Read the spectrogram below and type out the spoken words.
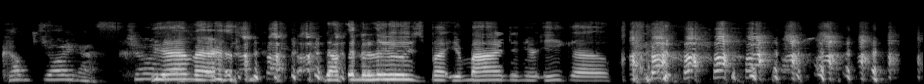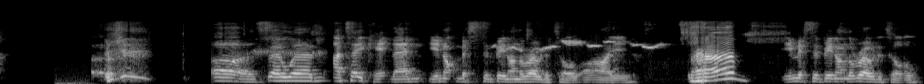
Come join us. Join Yeah, us. man. Nothing to lose but your mind and your ego. oh, so um, I take it then you're not missing being on the road at all, or are you? Huh? You missing being on the road at all?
